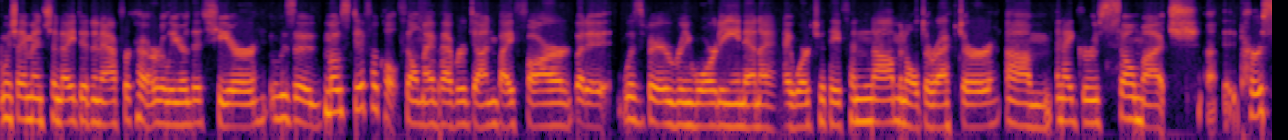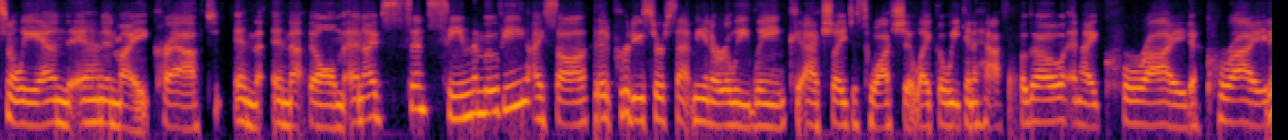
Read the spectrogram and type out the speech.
which I mentioned I did in Africa earlier this year. It was a most difficult film I've ever done by far, but it was very rewarding. And I, I worked with a phenomenal director, um, and I grew so much uh, personally and and in my craft in in that film. And I've since seen the movie. I saw the producer sent me an early link. Actually, I just watched it like a week and a half ago, and I cried, cried.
